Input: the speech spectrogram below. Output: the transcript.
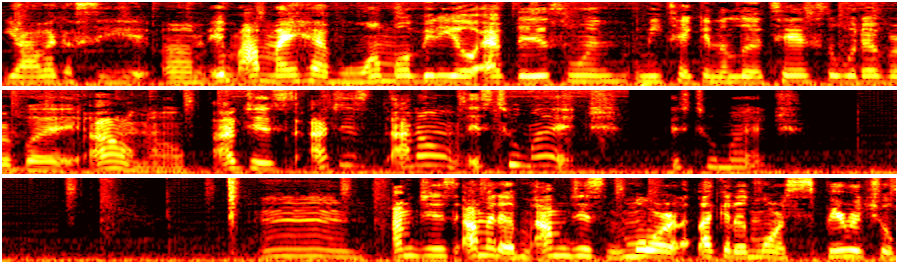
y'all, like I said, um, it, I might have one more video after this one, me taking a little test or whatever. But I don't know. I just I just I don't. It's too much. It's too much. Mm, I'm just I'm at a I'm just more like at a more spiritual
